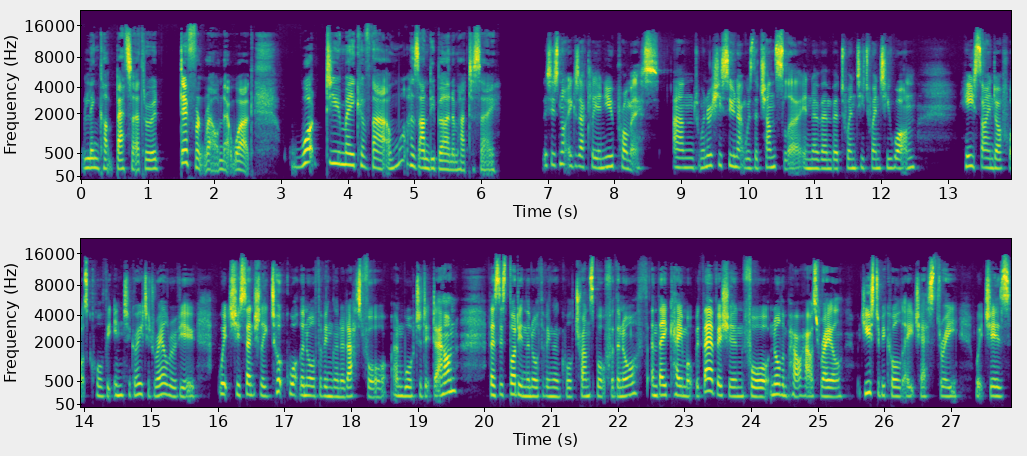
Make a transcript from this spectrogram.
link up better through a different rail network. What do you make of that, and what has Andy Burnham had to say? This is not exactly a new promise. And when Rishi Sunak was the Chancellor in November 2021, he signed off what's called the Integrated Rail Review, which essentially took what the North of England had asked for and watered it down. There's this body in the North of England called Transport for the North, and they came up with their vision for Northern Powerhouse Rail, which used to be called HS3, which is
